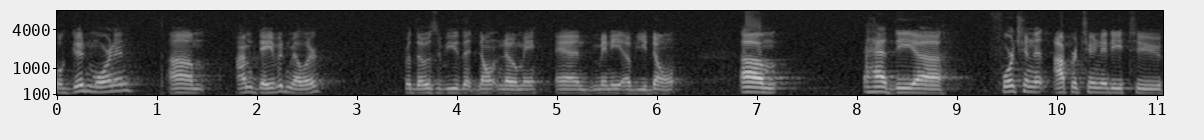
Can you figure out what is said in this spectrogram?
Well, good morning. Um, I'm David Miller, for those of you that don't know me, and many of you don't. Um, I had the uh, fortunate opportunity to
